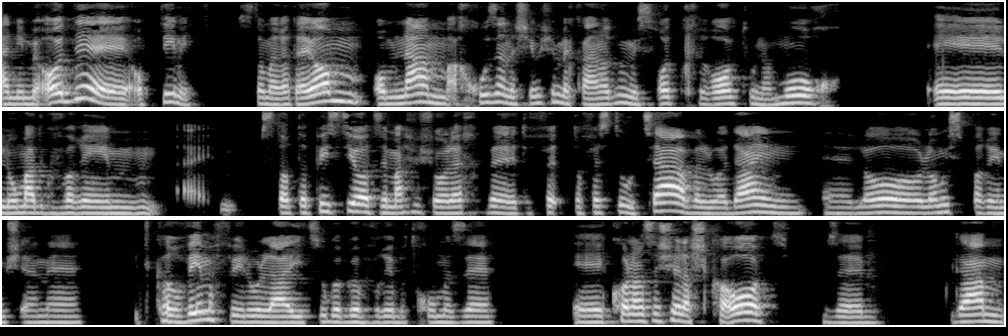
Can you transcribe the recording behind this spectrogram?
אני מאוד uh, אופטימית. זאת אומרת, היום אמנם אחוז הנשים שמכהנות במשרות בכירות הוא נמוך, uh, לעומת גברים, סטארט-אפיסטיות זה משהו שהולך ותופס תאוצה, אבל הוא עדיין לא, לא מספרים שהם מתקרבים אפילו לייצוג הגברי בתחום הזה. כל הנושא של השקעות, זה גם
